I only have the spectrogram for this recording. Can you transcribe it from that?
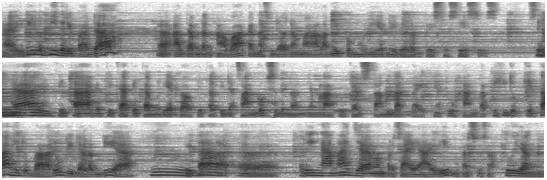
Nah, ini lebih daripada Adam dan Hawa karena sudah mengalami pemulihan di dalam Kristus Yesus. Sehingga hmm. kita ketika kita melihat bahwa kita tidak sanggup sebenarnya melakukan standar baiknya Tuhan, tapi hidup kita hidup baru di dalam Dia, hmm. kita uh, ringan aja mempercayai bukan sesuatu yang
